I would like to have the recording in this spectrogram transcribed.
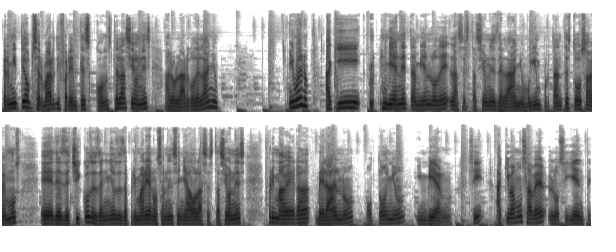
permite observar diferentes constelaciones a lo largo del año. Y bueno, aquí viene también lo de las estaciones del año, muy importantes, todos sabemos eh, desde chicos, desde niños, desde primaria nos han enseñado las estaciones, primavera, verano, otoño, invierno. ¿sí? Aquí vamos a ver lo siguiente,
